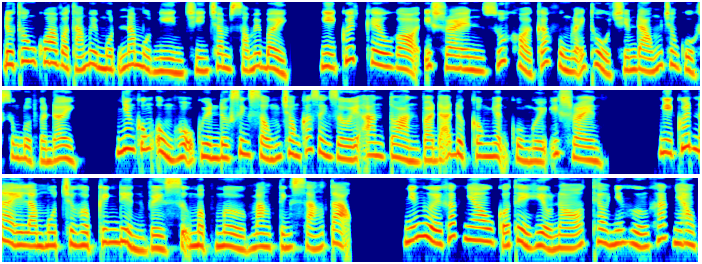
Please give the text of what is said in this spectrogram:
Được thông qua vào tháng 11 năm 1967, nghị quyết kêu gọi Israel rút khỏi các vùng lãnh thổ chiếm đóng trong cuộc xung đột gần đây, nhưng cũng ủng hộ quyền được sinh sống trong các ranh giới an toàn và đã được công nhận của người Israel. Nghị quyết này là một trường hợp kinh điển về sự mập mờ mang tính sáng tạo. Những người khác nhau có thể hiểu nó theo những hướng khác nhau.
